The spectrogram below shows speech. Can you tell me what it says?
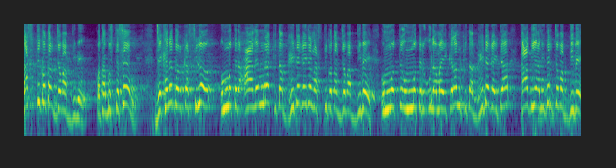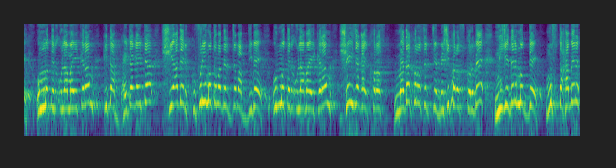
নাস্তিকতার জবাব দিবে। কথা বুঝতেছেন? যেখানে দরকার ছিল উম্মতের আলেমরা কিতাব ঘেটে ঘেটে নাস্তিকতার জবাব দিবে। উম্মত উম্মতের উলামাই কেরাম কিতাব ঘেটে ঘেটে কাদিয়ানিদের জবাব দিবে। উম্মতের উলামাই কেরাম কিতাব ঘেটে ঘেটে শিয়াদের কুফরি মতবাদের জবাব দিবে। উম্মতের উলামাই কেরাম সেই জায়গায় খরচ, মেধা খরচের চেয়ে বেশি খরচ করবে। নিজেদের মধ্যে মুস্তাহাবের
